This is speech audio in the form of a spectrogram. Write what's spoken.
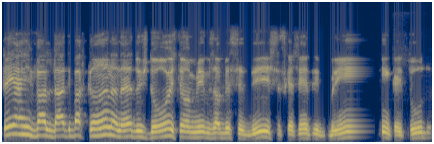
Tem a rivalidade bacana, né, dos dois, tenho amigos ABCdistas que a gente brinca e tudo.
